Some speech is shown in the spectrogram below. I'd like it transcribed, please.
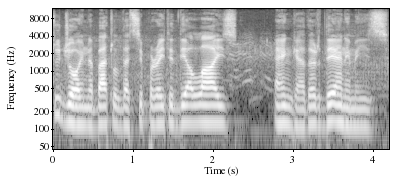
to join a battle that separated the allies and gathered the enemies.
